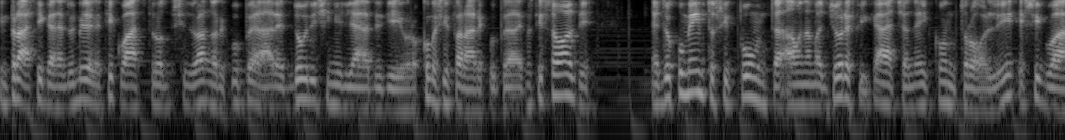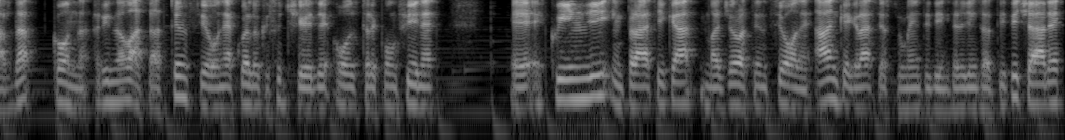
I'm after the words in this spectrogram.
In pratica nel 2024 si dovranno recuperare 12 miliardi di euro. Come si farà a recuperare questi soldi? Nel documento si punta a una maggiore efficacia nei controlli e si guarda con rinnovata attenzione a quello che succede oltre confine e quindi in pratica maggiore attenzione anche grazie a strumenti di intelligenza artificiale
